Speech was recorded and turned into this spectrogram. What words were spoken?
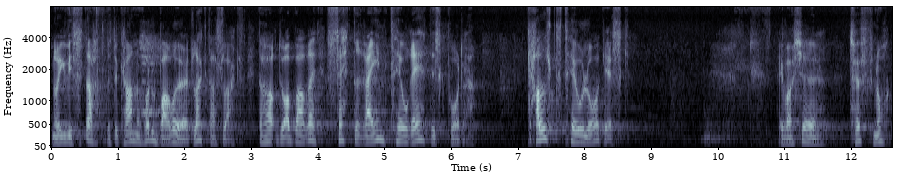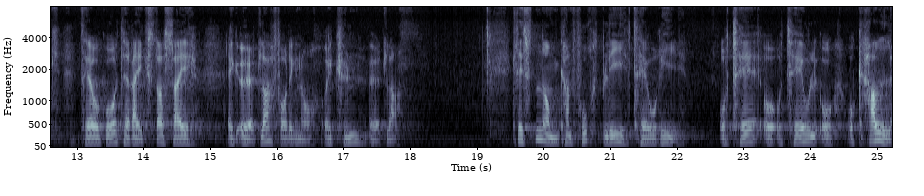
når jeg visste at vet du hva, nå har du bare ødelagt Aslak. Du har bare sett rent teoretisk på det. Kaldt teologisk. Jeg var ikke tøff nok til å gå til Reikstad og si jeg ødela for deg nå, og jeg kun ødela. Kristendom kan fort bli teori og, te, og, og, teolo, og, og kall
